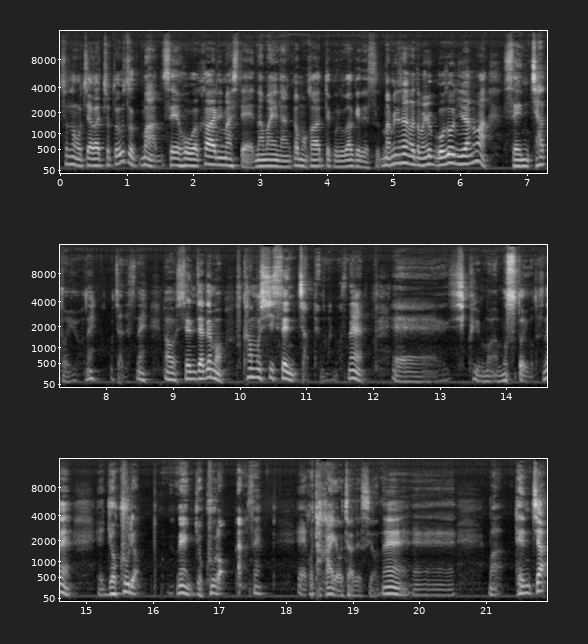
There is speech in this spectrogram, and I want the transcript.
そのお茶がちょっとずつ、まあ、製法が変わりまして名前なんかも変わってくるわけです。まあ、皆さん方もよくご存知なのは煎茶というねお茶ですね。まあ、煎茶でも深蒸し煎茶っていうのもありますね。えー、しっくり蒸すということですね。玉露ね玉露なんですね。えー、これ高いお茶ですよね。えー、まあ天茶、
